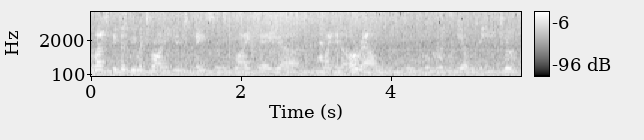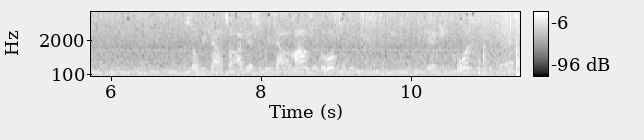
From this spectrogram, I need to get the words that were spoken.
Well, that's because we were trying to use cases like a uh, like an Orel who, who wouldn't be able to eat truth. So we found, some, I guess, we found a mamzer who also would, yet he caused it. Yeah,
